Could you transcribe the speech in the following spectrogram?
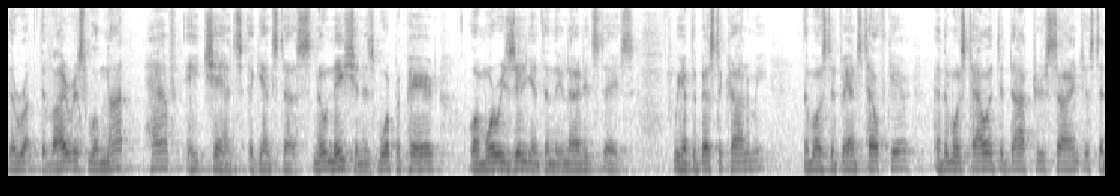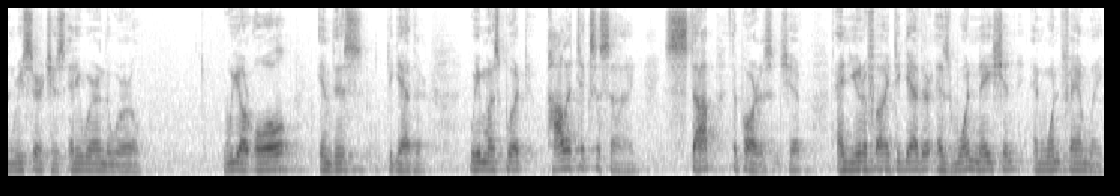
The, the virus will not have a chance against us. No nation is more prepared or more resilient than the United States. We have the best economy, the most advanced health care, and the most talented doctors, scientists, and researchers anywhere in the world. We are all in this together. We must put politics aside, stop the partisanship, and unify together as one nation and one family.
